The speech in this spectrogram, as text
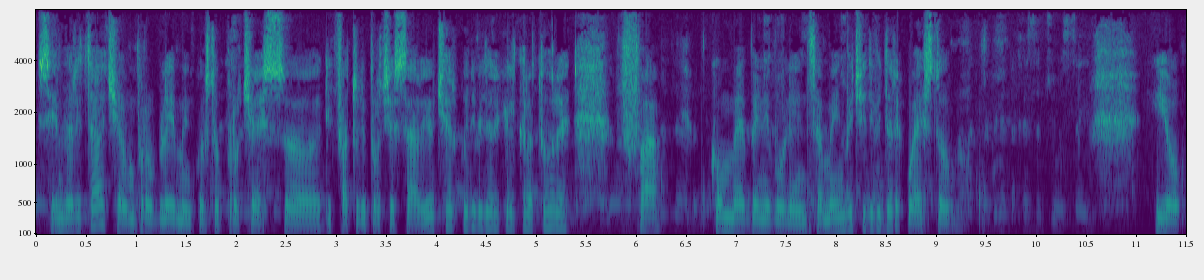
se in verità c'è un problema in questo processo di fatto di processare, io cerco di vedere che il creatore fa con me benevolenza, ma invece di vedere questo io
